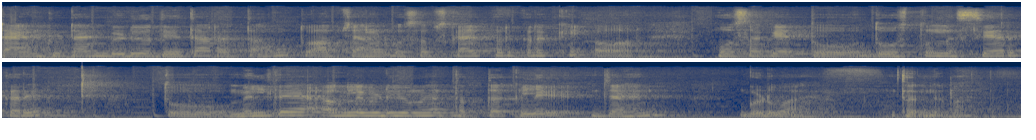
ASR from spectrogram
टाइम टू टाइम वीडियो देता रहता हूँ तो आप चैनल को सब्सक्राइब करके रखें और हो सके तो दोस्तों में शेयर करें। तो मिलते हैं अगले वीडियो में, तब तक के लिए जय हिंद, गुड बाय, धन्यवाद।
